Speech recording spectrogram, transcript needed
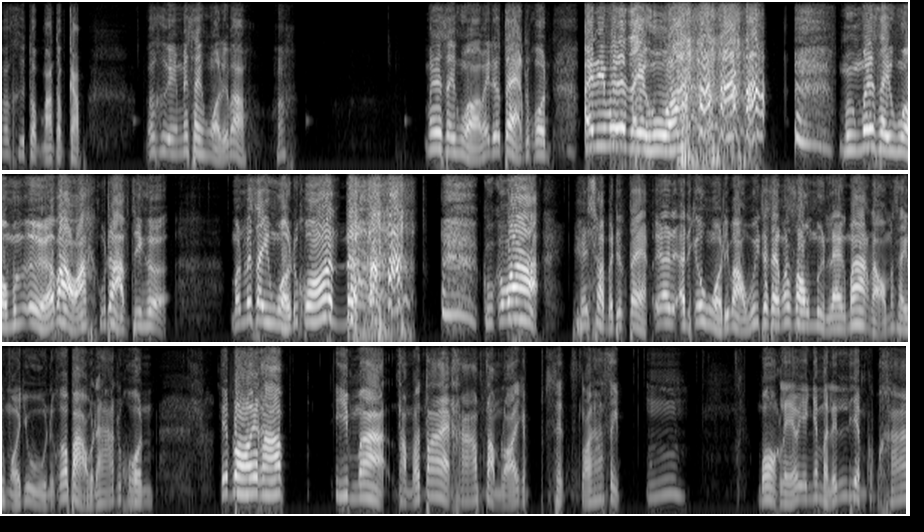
ก็คือตบมาตบกลับ ก็คือเองไม่ใส่หัวหรือเปล่าฮะไม่ได้ใส่หัวไม่เดียวแตกทุกคน ไอ้นี่ไม่ได้ใส่หัว มึงไม่ใส่หัวมึงเอ๋อเปล่าวะกูถามจริงเหอะ มันไม่ใส่หัวทุกคน กูก็ว่าเฮดช็อตไปเดียวแตกเอ้ยอันนี้ก็หัวดีเปล่าวิจะแสดงว่าซองหมื่นแรงมากนะเอามาใส่หัวอยู่นึกว่าเปล่านะทุกคน เรียบร้อยครับ อิ่มอะสามร้อยแตกครับสามร้อยกับเซตร้อยห้าสิบอืม บอกแล้วยังยังมาเล่นเหลี่ยมกับข้า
